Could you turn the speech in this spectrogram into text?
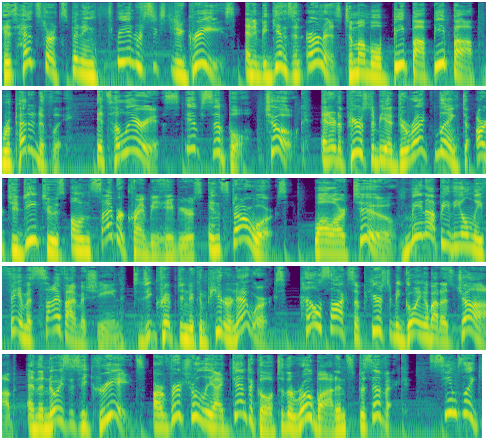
his head starts spinning 360 degrees, and he begins in earnest to mumble beep bop beep bop repetitively. It's hilarious, if simple, choke, and it appears to be a direct link to R2D2's own cybercrime behaviors in Star Wars. While R2 may not be the only famous sci-fi machine to decrypt into computer networks, how Sox appears to be going about his job and the noises he creates are virtually identical to the robot in specific. Seems like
